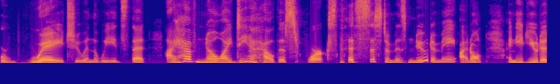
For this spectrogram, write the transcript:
or way too in the weeds that I have no idea how this works. This system is new to me. I don't, I need you to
